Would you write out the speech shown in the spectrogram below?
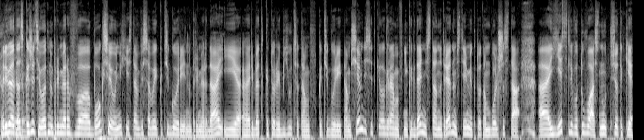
Ребята, а скажите, вот, например, в боксе у них есть там весовые категории, например, да, и э, ребята, которые бьются там в категории там 70 килограммов, никогда не станут рядом с теми, кто там больше 100. А есть ли вот у вас, ну, все-таки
